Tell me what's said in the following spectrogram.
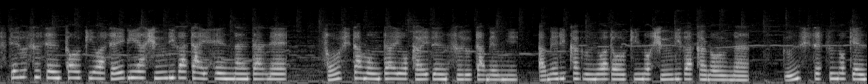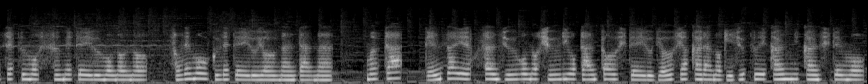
ステルス戦闘機は整備や修理が大変なんだね。そうした問題を改善するために、アメリカ軍は同機の修理が可能な、軍施設の建設も進めているものの、それも遅れているようなんだな。また、現在 F35 の修理を担当している業者からの技術移管に関しても、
